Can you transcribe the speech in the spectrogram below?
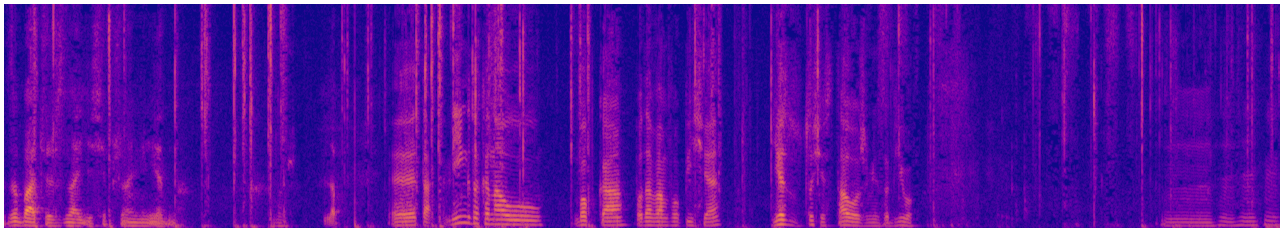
Zobaczysz, znajdzie się przynajmniej jedna. Dobrze. Lop. E, tak, link do kanału Bobka podam wam w opisie. Jezu, co się stało, że mnie zabiło? Mm, hmm, hmm, hmm.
